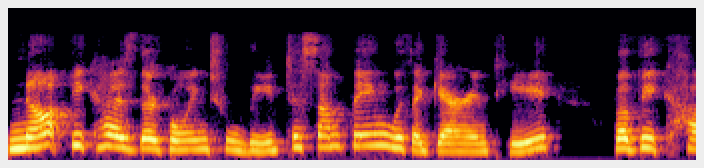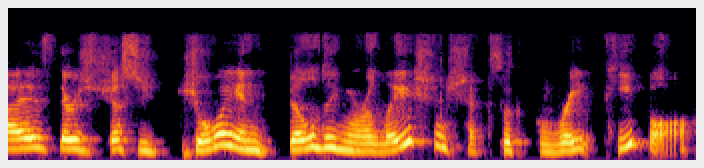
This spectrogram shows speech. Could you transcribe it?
not because they're going to lead to something with a guarantee but because there's just joy in building relationships with great people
